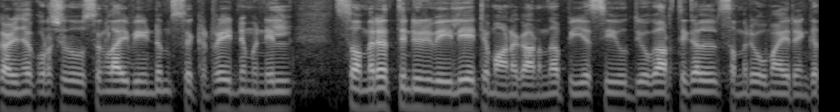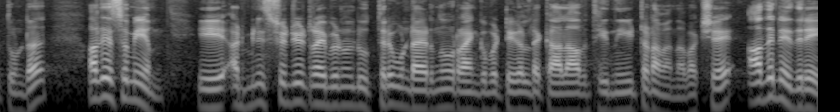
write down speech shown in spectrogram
കഴിഞ്ഞ കുറച്ച് ദിവസങ്ങളായി വീണ്ടും സെക്രട്ടേറിയറ്റിന് മുന്നിൽ സമരത്തിന്റെ ഒരു വേലിയേറ്റമാണ് കാണുന്നത്. പി എസ് സി ഉദ്യോഗാർത്ഥികൾ സമരവുമായി രംഗത്തുണ്ട്. അതേസമയം ഈ അഡ്മിനിസ്ട്രേറ്റീവ് ട്രൈബ്യൂണലിന്റെ ഉത്തരവുണ്ടായിരുന്നു റാങ്ക് പട്ടികളുടെ കാലാവധി നീട്ടണമെന്ന്. പക്ഷേ അതിനെതിരെ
